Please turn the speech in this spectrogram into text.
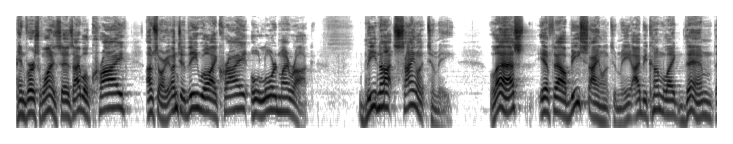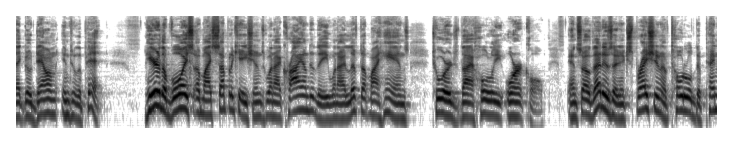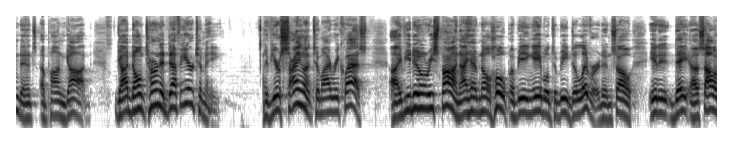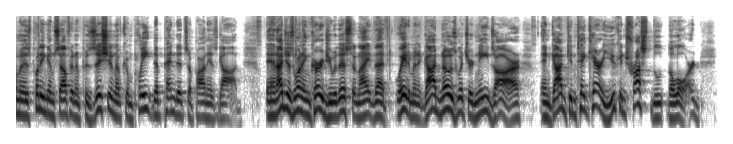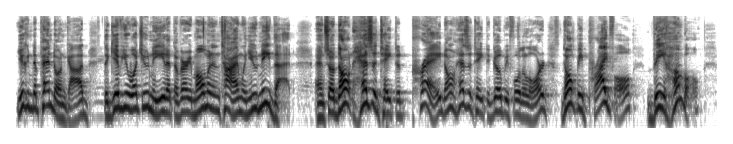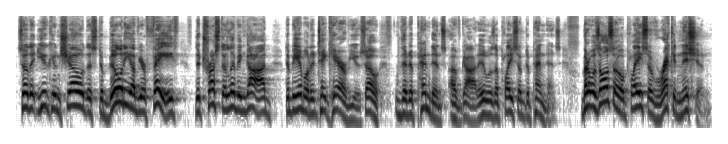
in verse 1, it says, I will cry, I'm sorry, unto thee will I cry, O Lord my rock. Be not silent to me, lest if thou be silent to me, I become like them that go down into the pit. Hear the voice of my supplications when I cry unto thee, when I lift up my hands towards thy holy oracle. And so that is an expression of total dependence upon God. God, don't turn a deaf ear to me. If you're silent to my request, Uh, if you don't respond, I have no hope of being able to be delivered. And so it is, they, uh, Solomon is putting himself in a position of complete dependence upon his God. And I just want to encourage you with this tonight that, wait a minute, God knows what your needs are, and God can take care of you. You can trust the Lord, you can depend on God to give you what you need at the very moment in time when you need that. And so don't hesitate to pray. Don't hesitate to go before the Lord. Don't be prideful. Be humble so that you can show the stability of your faith, the trust of living God to be able to take care of you. So the dependence of God. It was a place of dependence. But it was also a place of recognition.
